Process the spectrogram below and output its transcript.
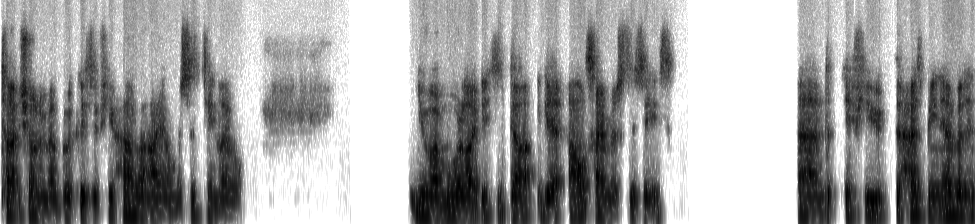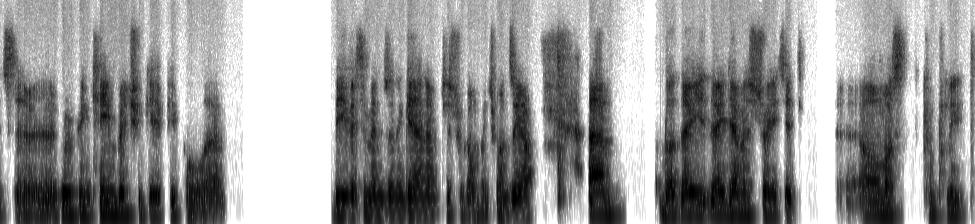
touch on in my book is if you have a high homocysteine level, you are more likely to get Alzheimer's disease and if you, there has been evidence, a group in Cambridge who gave people uh, B vitamins, and again, I've just forgotten which ones they are, um, but they they demonstrated uh, almost complete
